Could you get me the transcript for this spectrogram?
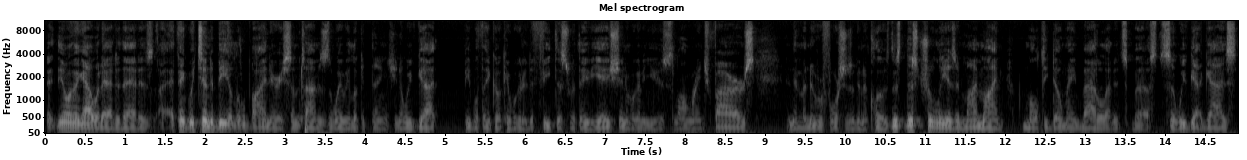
The only thing I would add to that is I think we tend to be a little binary sometimes is the way we look at things. You know, we've got people think, okay, we're going to defeat this with aviation, and we're going to use long range fires, and then maneuver forces are going to close. This this truly is, in my mind, multi domain battle at its best. So we've got guys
